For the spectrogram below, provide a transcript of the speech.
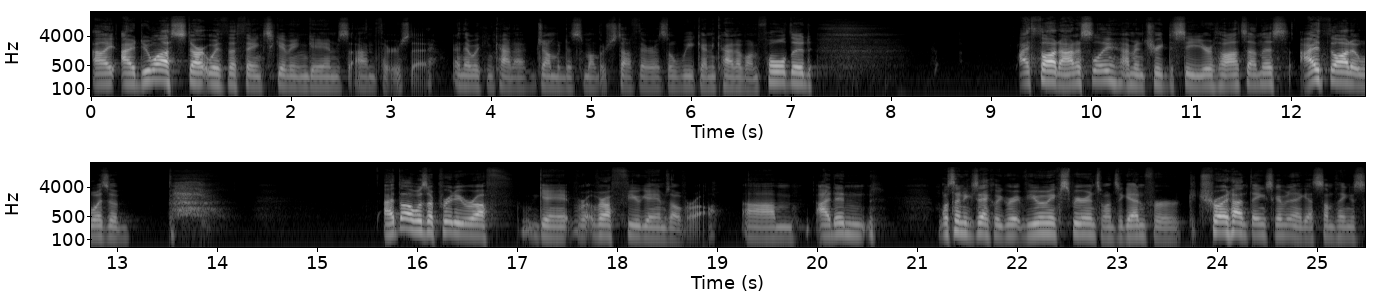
I I do want to start with the Thanksgiving games on Thursday, and then we can kind of jump into some other stuff there as the weekend kind of unfolded. I thought honestly, I'm intrigued to see your thoughts on this. I thought it was a I thought it was a pretty rough game, rough few games overall. Um, I didn't wasn't exactly a great viewing experience once again for Detroit on Thanksgiving. I guess some things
